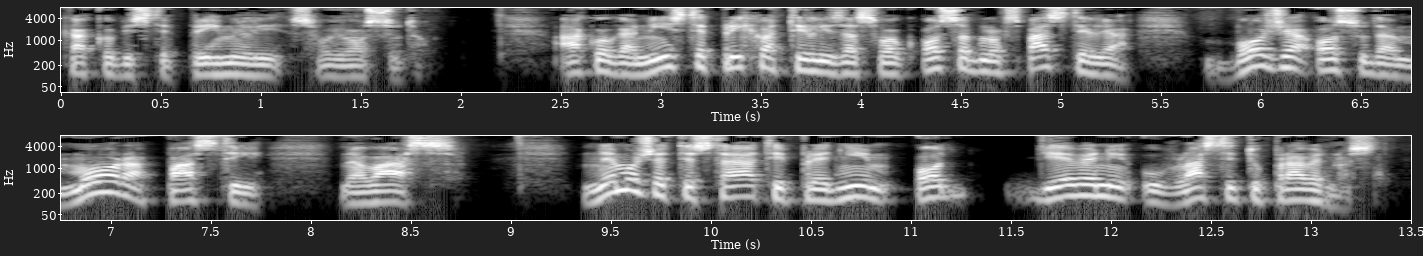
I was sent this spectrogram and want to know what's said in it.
kako biste primili svoju osudu? Ako ga niste prihvatili za svog osobnog spastelja, Božja osuda mora pasti na vas. Ne možete stajati pred njim odjeveni u vlastitu pravednost.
